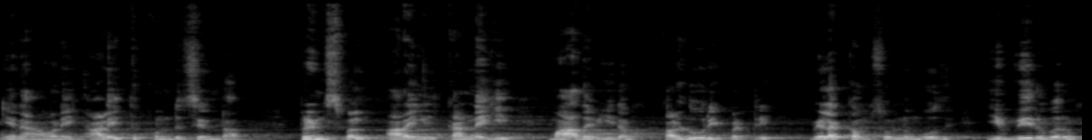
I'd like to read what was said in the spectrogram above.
என அவனை அழைத்து கொண்டு சென்றார் பிரின்சிபல் அறையில் கண்ணகி மாதவியிடம் கல்லூரி பற்றி விளக்கம் சொல்லும்போது இவ்விருவரும்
